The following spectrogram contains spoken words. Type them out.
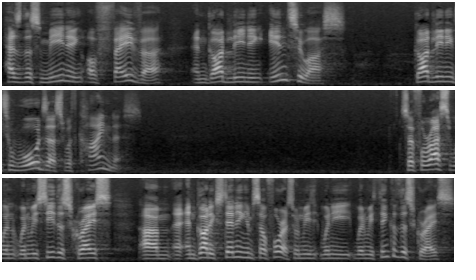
has this meaning of favor and God leaning into us, God leaning towards us with kindness. So, for us, when, when we see this grace um, and God extending Himself for us, when we, when, he, when we think of this grace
